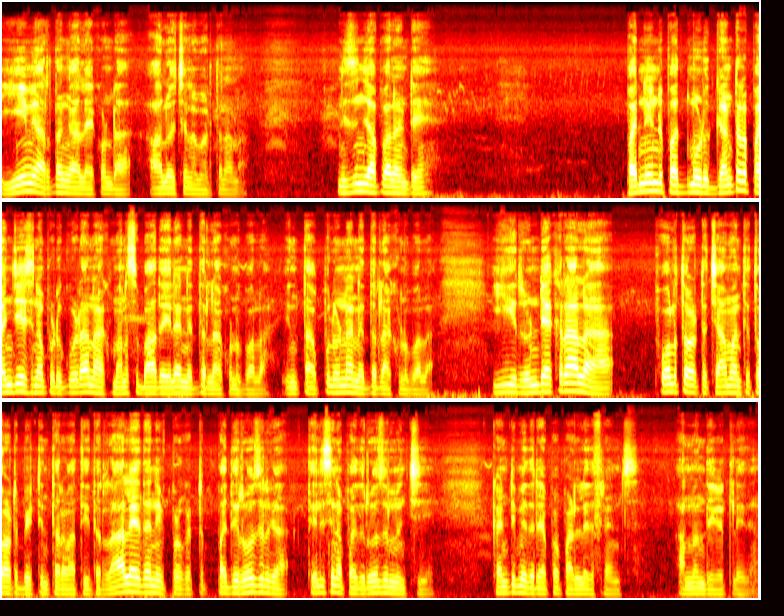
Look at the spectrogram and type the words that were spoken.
ఏమీ అర్థం కాలేకుండా ఆలోచనలు పడుతున్నాను. నిజం చెప్పాలంటే పన్నెండు పదమూడు గంటలు పనిచేసినప్పుడు కూడా నాకు మనసు బాధ అయ్యేలా నిద్ర లేకుండా పోలా. ఇంత అప్పులున్నా నిద్ర లేకుండా పోలా. ఈ రెండు ఎకరాల పూల తోట చామంతి తోట పెట్టిన తర్వాత ఇది రాలేదని ఇప్పుడు ఒక పది రోజులుగా తెలిసిన పది రోజుల నుంచి కంటి మీద రెప్ప పడలేదు ఫ్రెండ్స్. అన్నం దిగట్లేదు.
